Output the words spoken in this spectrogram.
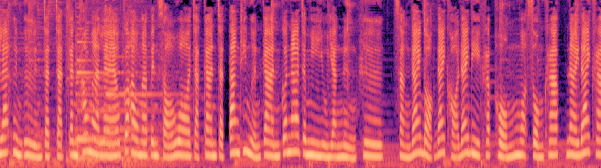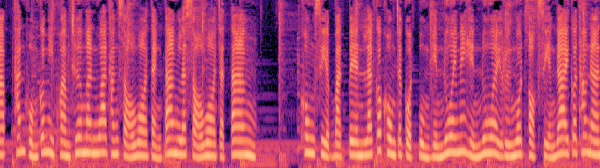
และอื่นๆ จัดจัดกันเข้ามาแล้วก็เอามาเป็นสวจากการจัดตั้งที่เหมือนกันก็น่าจะมีอยู่อย่างหนึ่งคือ สั่งได้บอกได้ขอได้ดีครับผมเหมาะสมครับ นายได้ครับ ท่านผมก็มีความเชื่อมั่นว่าทั้งสวแต่งตั้งและสวจัดตั้ง คงเสียบบัตรเป็นและก็คงจะกดปุ่มเห็นด้วยไม่เห็นด้วย หรืองดออกเสียงได้ก็เท่านั้น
